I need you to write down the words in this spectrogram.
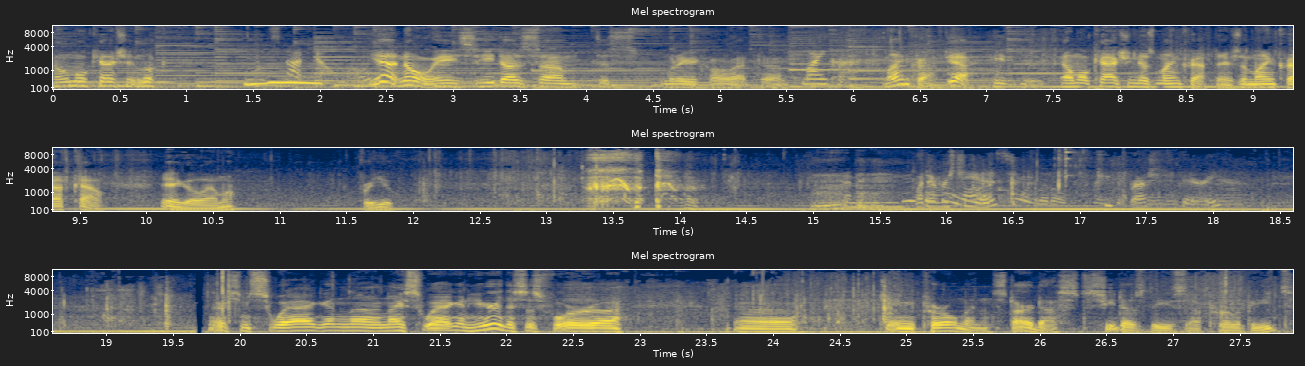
Elmo Caching, look. It's not Elmo. Yeah, no, he's, he does um, this, what do you call that? Uh, Minecraft. Minecraft, yeah. He, Elmo Caching does Minecraft. There's a Minecraft cow. There you go, Emma. For you. And whatever she is. Toothbrush fairy. There's some swag and uh, nice swag in here. This is for uh, uh, Jamie Perlman, Stardust. She does these uh, Perler beads.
